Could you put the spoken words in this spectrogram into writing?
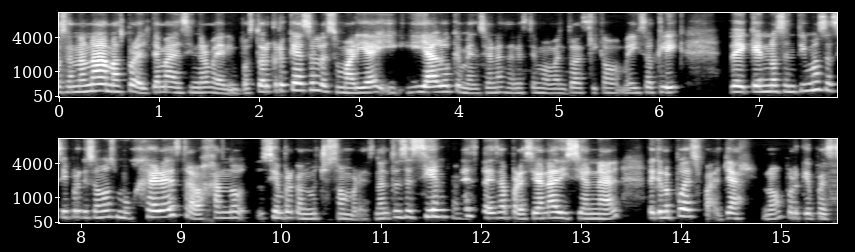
o sea, no nada más por el tema del síndrome del impostor, creo que eso le sumaría y, algo que mencionas en este momento, así como me hizo clic, de que nos sentimos así porque somos mujeres trabajando siempre con muchos hombres, ¿no? Entonces sientes esa presión adicional de que no puedes fallar, ¿no? Porque pues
